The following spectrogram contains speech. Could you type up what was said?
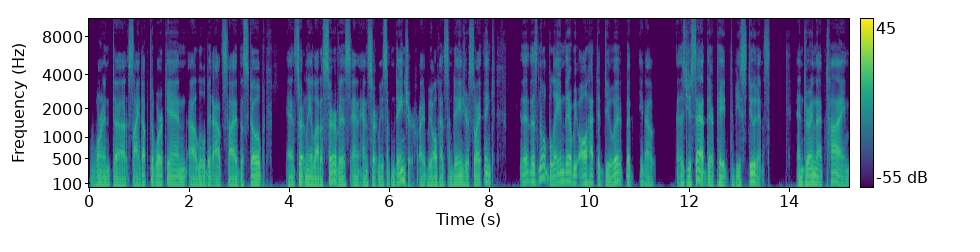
weren't uh, signed up to work in, a little bit outside the scope, and certainly a lot of service and, and certainly some danger, right? We all had some danger. So I think there's no blame there. We all had to do it. But, you know, as you said, they're paid to be students. And during that time,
